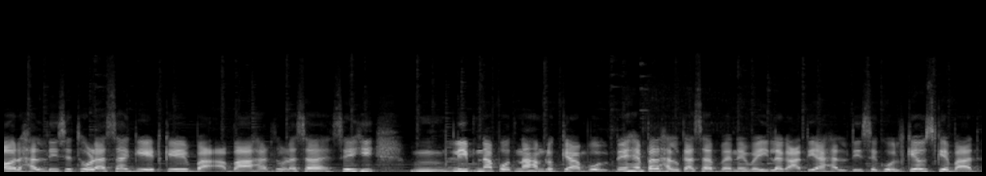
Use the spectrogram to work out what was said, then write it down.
और हल्दी से थोड़ा सा गेट के बा, बाहर थोड़ा सा ऐसे ही लीपना पोतना हम लोग क्या बोलते हैं, पर हल्का सा मैंने वही लगा दिया हल्दी से घोल के, उसके बाद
